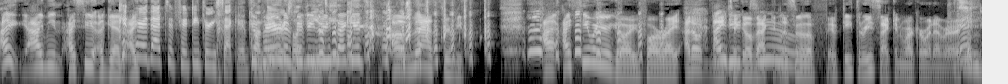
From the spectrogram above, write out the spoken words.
I. I mean, I see again. I compare that to 53 seconds on the compared to 53 seconds, a masterpiece. I, I see where you're going for, right? I don't need I to do go back and listen to the 53 second mark or whatever.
